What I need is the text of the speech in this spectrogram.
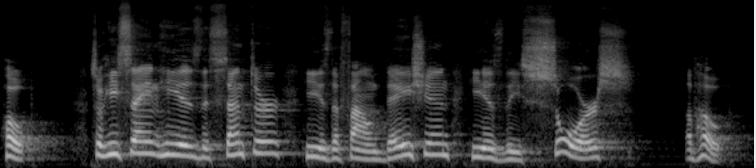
hope. So he's saying he is the center, he is the foundation, he is the source of hope.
